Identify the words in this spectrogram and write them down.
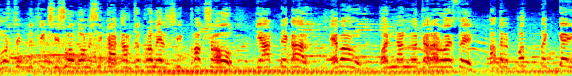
মসজিদ ভিত্তিক শিশু গণশিক্ষা কার্যক্রমের শিক্ষক সহ কেয়ারটেকার এবং অন্যান্য যারা রয়েছে, তাদের প্রত্যেককেই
